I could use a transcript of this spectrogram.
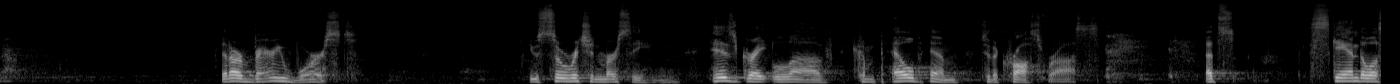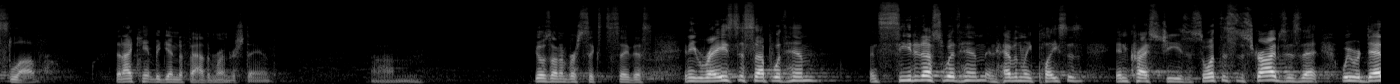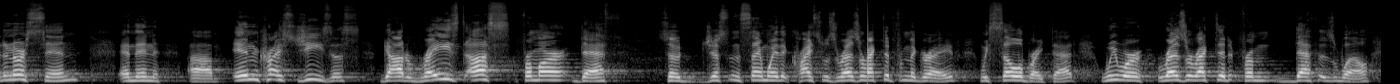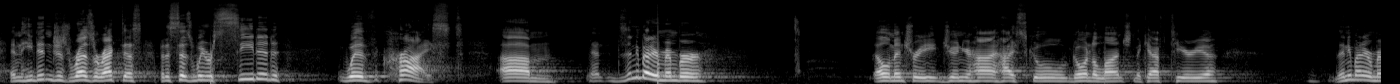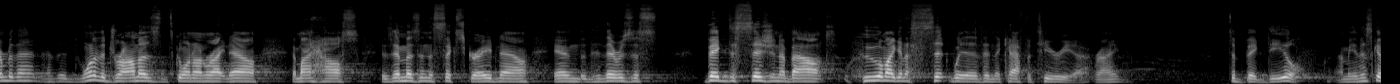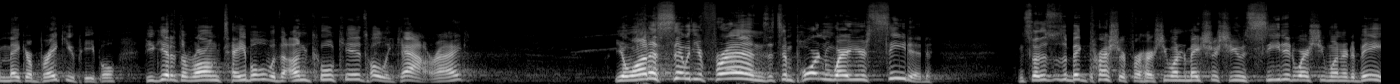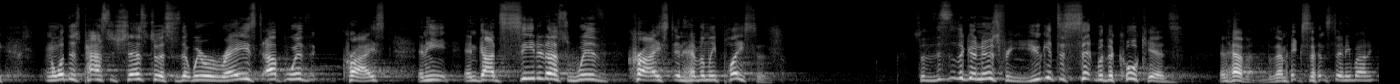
That our very worst, he was so rich in mercy. His great love compelled him to the cross for us. That's scandalous love that I can't begin to fathom or understand. Um, he goes on in verse 6 to say this And he raised us up with him and seated us with him in heavenly places in Christ Jesus. So, what this describes is that we were dead in our sin, and then um, in Christ Jesus, God raised us from our death. So, just in the same way that Christ was resurrected from the grave, we celebrate that. We were resurrected from death as well. And He didn't just resurrect us, but it says we were seated with Christ. Um, does anybody remember elementary, junior high, high school, going to lunch in the cafeteria? Does anybody remember that? One of the dramas that's going on right now at my house is Emma's in the sixth grade now, and there was this big decision about who am I going to sit with in the cafeteria, right? It's a big deal. I mean, this can make or break you people. If you get at the wrong table with the uncool kids, holy cow, right? You want to sit with your friends. It's important where you're seated. And so this was a big pressure for her. She wanted to make sure she was seated where she wanted to be. And what this passage says to us is that we were raised up with Christ, and, he, and God seated us with Christ in heavenly places. So this is the good news for you. You get to sit with the cool kids in heaven. Does that make sense to anybody?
